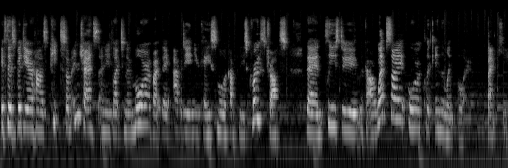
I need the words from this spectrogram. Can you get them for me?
If this video has piqued some interest and you'd like to know more about the Aberdeen UK Smaller Companies Growth Trust, then please do look at our website or click in the link below. Thank you.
